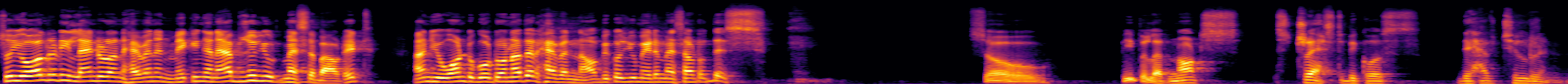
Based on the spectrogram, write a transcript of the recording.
So you already landed on heaven and making an absolute mess about it, and you want to go to another heaven now because you made a mess out of this. So, people are not stressed because they have children.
